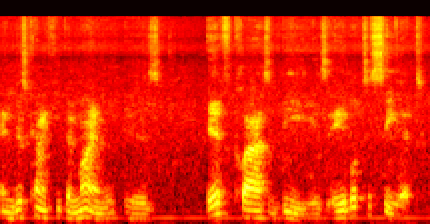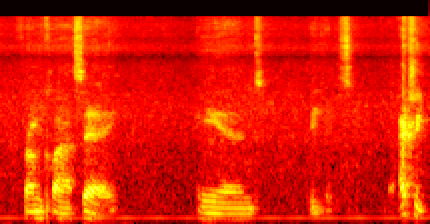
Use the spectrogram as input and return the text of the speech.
And just kind of keep in mind is if class B is able to see it from class A, and actually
